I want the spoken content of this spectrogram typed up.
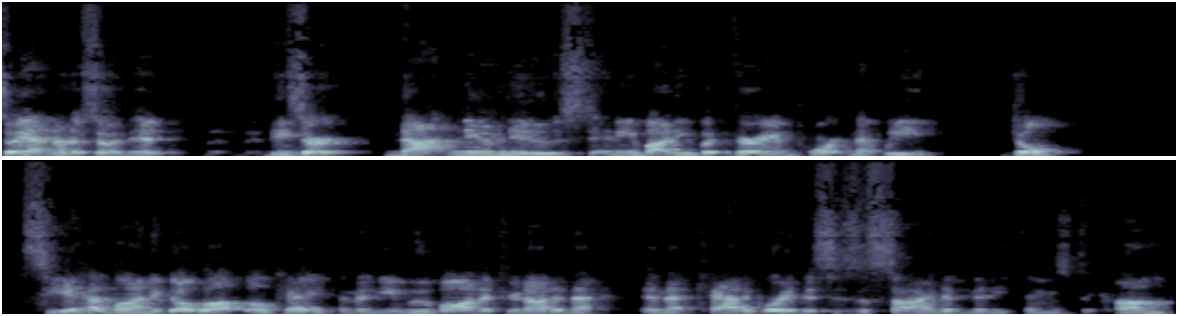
so yeah, no, no. So it, these are not new news to anybody, but very important that we don't see a headline and go, well, okay, and then you move on if you're not in that in that category. This is a sign of many things to come,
